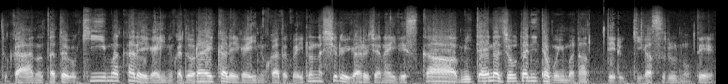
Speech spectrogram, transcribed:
とか、あの、例えばキーマカレーがいいのか、ドライカレーがいいのかとか、いろんな種類があるじゃないですか、みたいな状態に多分今なってる気がするので、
